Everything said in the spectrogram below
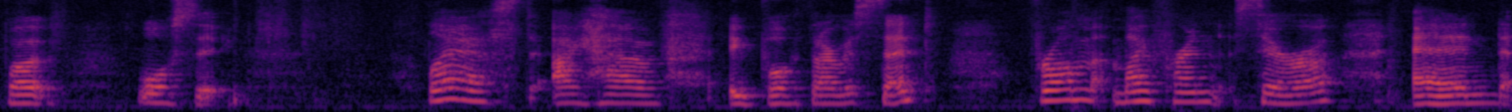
but we'll see. Last I have a book that I was sent from my friend Sarah and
